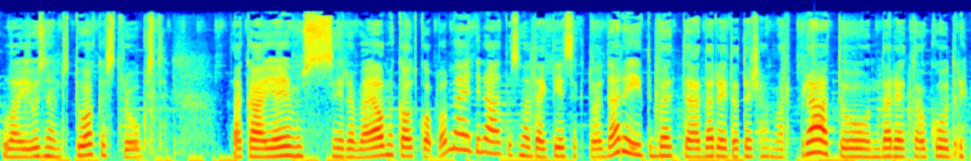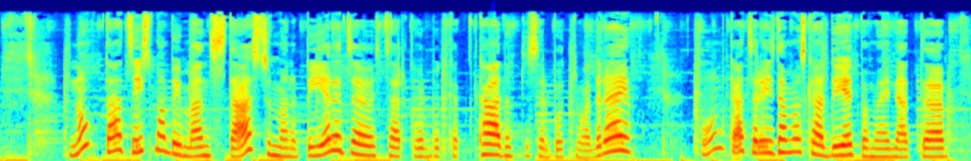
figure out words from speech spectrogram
lai uzņemtu to, kas trūkst. Uh, Tā kā, ja jums ir vēlme kaut ko pamēģināt, es noteikti iesaku to darīt, bet uh, dariet to tiešām ar prātu un dariet to gudri. Nu, tāds īstenībā bija mans stāsts un mana pieredze. Es ceru, ka varbūt ka kādam tas varbūt noderēja. Un kāds arī izdomās kādu diētu pamēģināt. Uh,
